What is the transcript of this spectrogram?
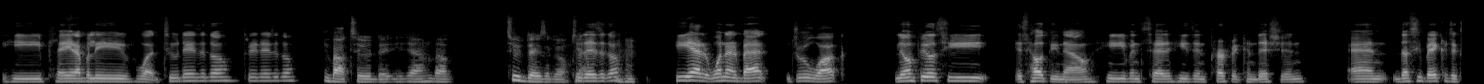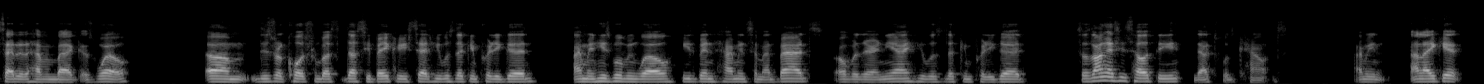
He played, I believe, what two days ago, three days ago. About two days, yeah, about two days ago. Two yeah. days ago, mm-hmm. he had one at bat, drew walk. Leon feels he is healthy now. He even said he's in perfect condition, and Dusty Baker's excited to have him back as well. Um, these are quotes from Dusty Baker. He said he was looking pretty good. I mean, he's moving well. He's been having some at bats over there, and yeah, he was looking pretty good. So as long as he's healthy, that's what counts. I mean, I like it.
